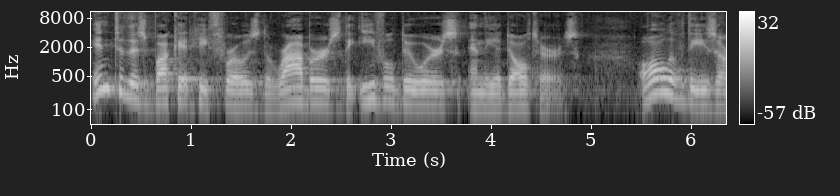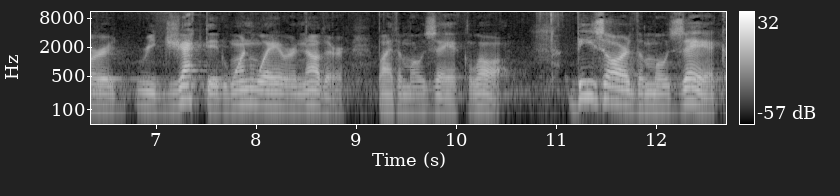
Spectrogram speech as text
Into this bucket, he throws the robbers, the evildoers, and the adulterers. All of these are rejected one way or another by the Mosaic law. These are the Mosaic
